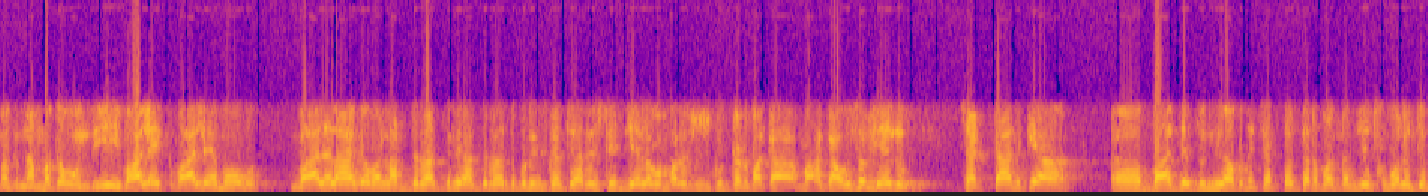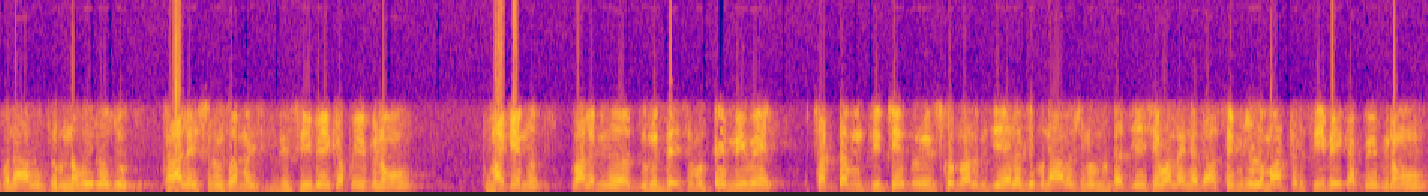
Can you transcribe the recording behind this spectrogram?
మాకు నమ్మకం ఉంది. వాళ్ళే వాళ్ళేమో వాళ్ళలాగా వాళ్ళని అర్ధరాత్రి అర్ధరాత్రి ఇప్పుడు తీసుకొచ్చి అరెస్ట్ జైల్లో పంపాలో చూసుకుంటాడు మాకు మాకు అవసరం లేదు. చట్టానికి బాధ్యత ఉంది కాబట్టి చట్టం తన తను చేసుకోవాలని చెప్పిన ఆలోచన ఉన్నాము. ఈరోజు కాళేశ్వరం సంబంధించింది సిబిఐకి అప్పచెప్పినాము. మాకేం వాళ్ళ మీద దురుద్దేశం ఉంటే మేమే చట్టం తీ- చేతులు తీసుకొని వాళ్ళకి చేయాలని చెప్పిన ఆలోచన ఉంటే చేసే వాళ్ళం కదా. అసెంబ్లీలో మాట్లాడి సిబిఐకి అప్పయిపోయినాము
